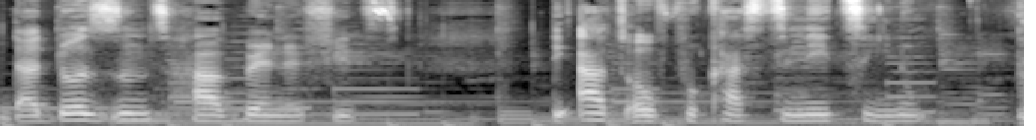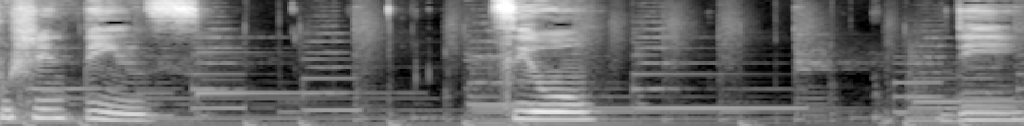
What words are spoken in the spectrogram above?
that doesn't have benefits, the art of procrastinating, you know pushing things till the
